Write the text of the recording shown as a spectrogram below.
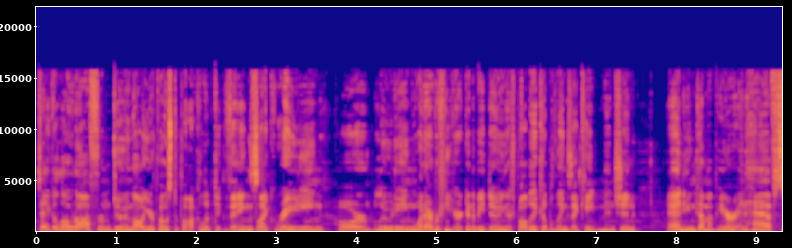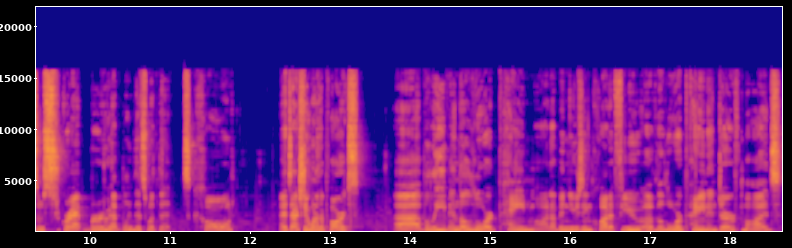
take a load off from doing all your post-apocalyptic things like raiding or looting, whatever you're going to be doing. There's probably a couple things I can't mention. And you can come up here and have some scrap brew. I believe that's what that's called. It's actually one of the parts, uh, I believe in the Lord Pain mod. I've been using quite a few of the Lord Pain and Derf mods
